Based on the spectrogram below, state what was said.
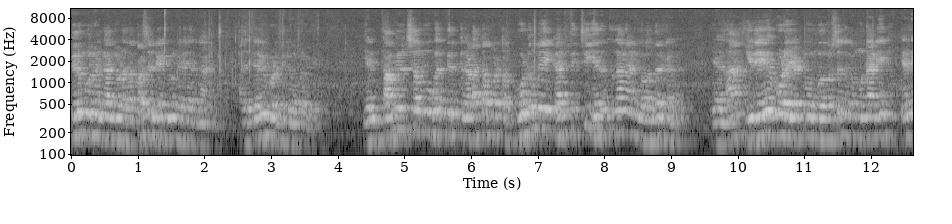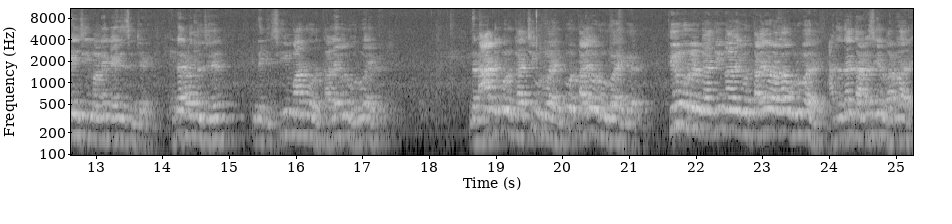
திருமுருகன் காந்தியோட ரெப்ரசன்டேட்டிவும் கிடையாது நான். அதை தெளிவுபடுத்திட்டு உங்களுக்கு. என் தமிழ் சமூகத்திற்கு நடத்தப்பட்ட கொடுமையை கண்டிச்சு எதிர்த்து தான் நான் இங்க வந்திருக்கேன். ஏன்னா இதே போல எட்டு ஒன்பது வருஷத்துக்கு முன்னாடி என்னையும் சீமானே கைது செஞ்சாங்க என்ன நடந்துச்சு? இன்னைக்கு சீமான ஒரு தலைவர் உருவாயிருக்கு இந்த நாட்டுக்கு ஒரு கட்சி உருவாயிருக்கு ஒரு தலைவர் உருவாயிருக்காரு. திருமுருகன் காந்தி நாளைக்கு ஒரு தலைவராக தான் உருவாரு. அதுதான் இந்த அரசியல் வரலாறு.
